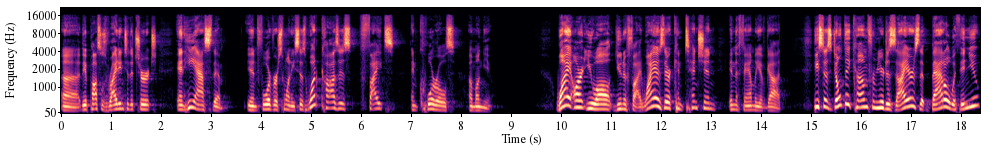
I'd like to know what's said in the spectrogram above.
uh, the apostles writing to the church, and he asks them in 4 verse 1, he says, What causes fights and quarrels among you? Why aren't you all unified? Why is there contention in the family of God? He says, Don't they come from your desires that battle within you?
